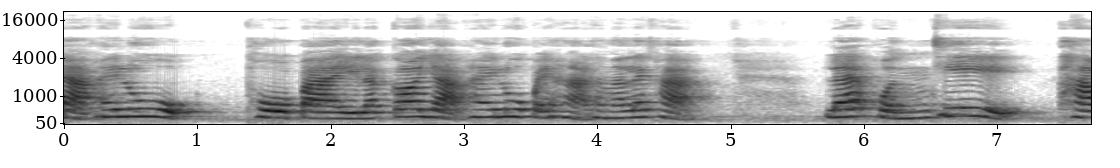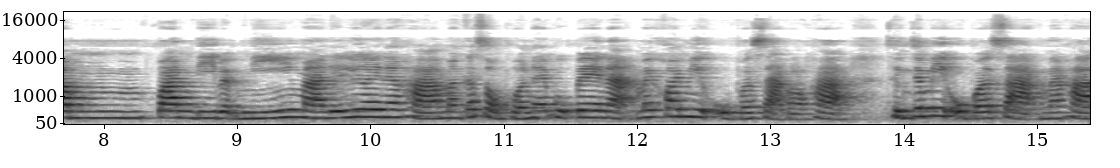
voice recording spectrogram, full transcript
อยากให้ลูกโทรไปแล้วก็อยากให้ลูกไปหาทั้งนั้นเลยค่ะ และผลที่ ทำความดีแบบนี้มาเรื่อยๆนะคะ มันก็ส่งผลให้ปูเป้น่ะไม่ค่อยมีอุปสรรคหรอกค่ะ ถึงจะมีอุปสรรคนะคะ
